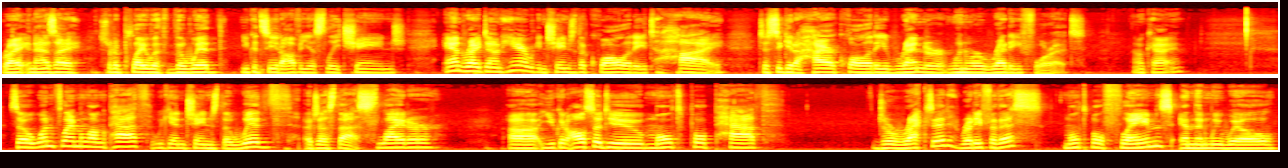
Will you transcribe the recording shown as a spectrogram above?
right? And as I sort of play with the width, you can see it obviously change. And right down here, we can change the quality to high just to get a higher quality render when we're ready for it. Okay. So one flame along a path, we can change the width, adjust that slider. Uh, you can also do multiple path directed. Ready for this? Multiple flames, and then we will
